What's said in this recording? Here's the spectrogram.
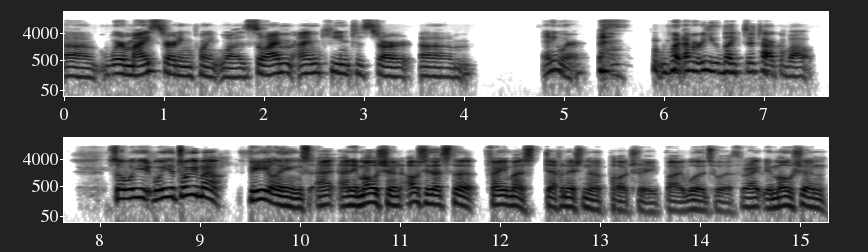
um, where my starting point was. So I'm I'm keen to start um, anywhere, whatever you'd like to talk about. So when, you, when you're talking about feelings and, and, emotion, obviously that's the famous definition of poetry by Wordsworth, right? Emotion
